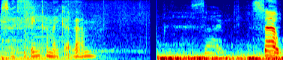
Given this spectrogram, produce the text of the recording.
So I think I might get them. So, So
